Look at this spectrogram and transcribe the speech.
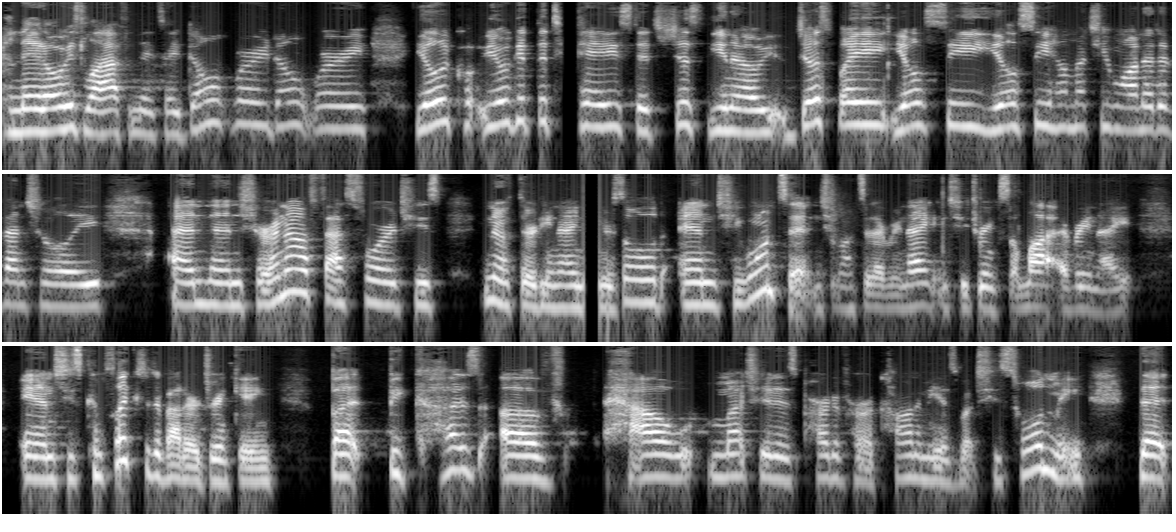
and they'd always laugh and they'd say don't worry don't worry. You'll you'll get the taste. It's just you know just wait. You'll see you'll see how much you want it eventually. And then sure enough fast forward she's you know 39 years old and she wants it and she wants it every night and she drinks a lot every night and she's conflicted about her drinking. But because of how much it is part of her economy is what she's told me that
